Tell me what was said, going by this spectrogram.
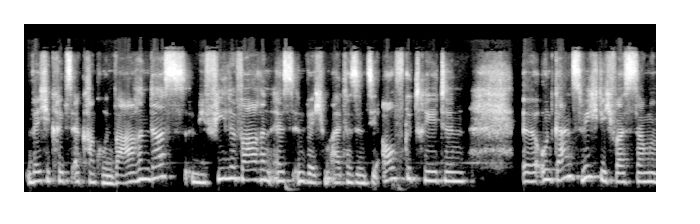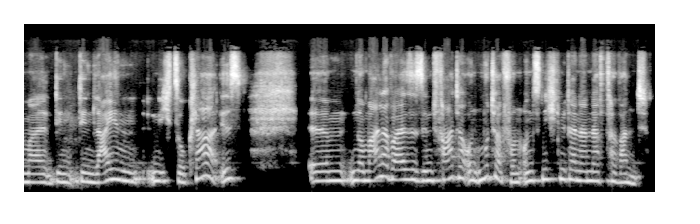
welche Krebserkrankungen waren das, wie viele waren es, in welchem Alter sind sie aufgetreten. Äh, und ganz wichtig, was, sagen wir mal, den, den Laien nicht so klar ist, ähm, normalerweise sind Vater und Mutter von uns nicht miteinander verwandt.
